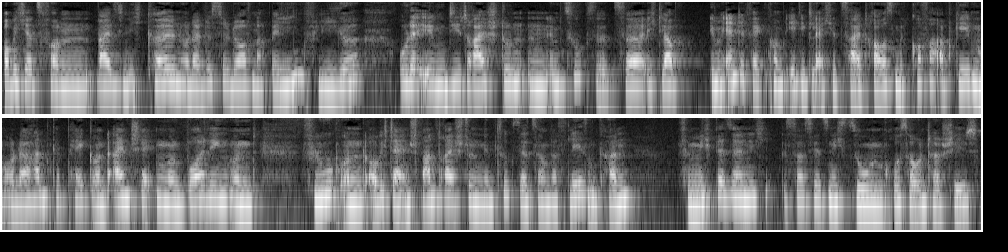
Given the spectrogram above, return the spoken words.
ob ich jetzt von, weiß ich nicht, Köln oder Düsseldorf nach Berlin fliege oder eben die drei Stunden im Zug sitze, ich glaube, im Endeffekt kommt eh die gleiche Zeit raus mit Koffer abgeben oder Handgepäck und Einchecken und Boarding und Flug und ob ich da entspannt drei Stunden im Zug sitze und was lesen kann. Für mich persönlich ist das jetzt nicht so ein großer Unterschied.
